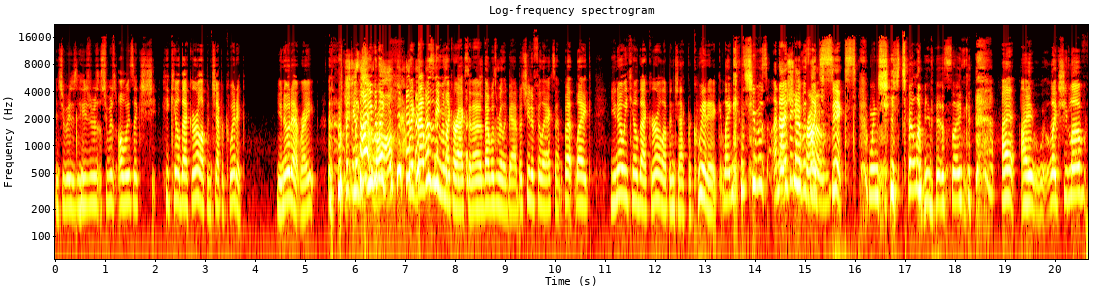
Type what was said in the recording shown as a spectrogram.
and she was he was she was always like she, he killed that girl up in Chappaquiddick. You know that, right? Like, like she would wrong. like like that wasn't even like her accent. Uh, that was really bad, but she had a Philly accent. But like. You know he killed that girl up in Chappaquiddick. Like she was, and I think I was like six when she's telling me this. Like, I, I, like she loved,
